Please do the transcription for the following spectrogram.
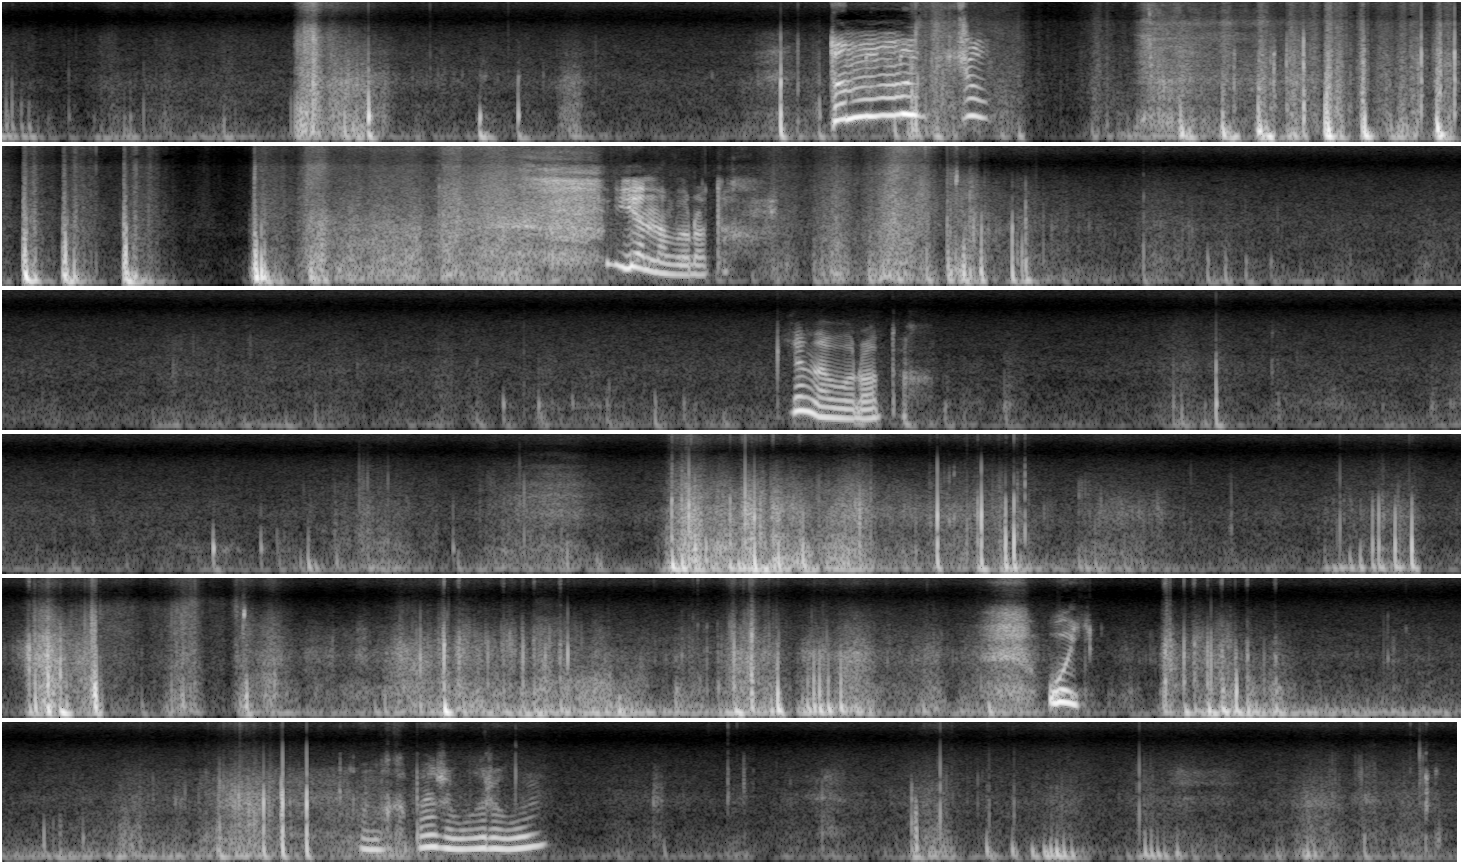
Та ну ну чо? Я на воротах. На воротах. Ой. Он хп живу, живу.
